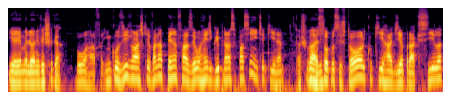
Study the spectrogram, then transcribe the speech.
e aí é melhor investigar. Boa, Rafa. Inclusive, eu acho que vale a pena fazer o hand grip na nossa paciente aqui, né? Acho que vale. Um sopro sistólico que irradia para a axila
